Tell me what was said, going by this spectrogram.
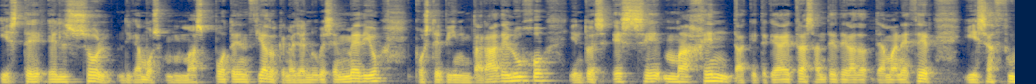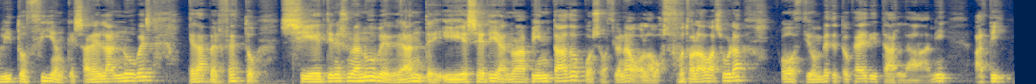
y esté el sol, digamos, más potenciado, que no haya nubes en medio, pues te pintará de lujo y entonces ese magenta que te queda detrás antes de, amanecer y ese azulito cian que sale en las nubes, queda perfecto. Si tienes una nube delante y ese día no ha pintado, pues opción A, o la foto a la basura, o opción B te toca editarla a mí, a ti.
